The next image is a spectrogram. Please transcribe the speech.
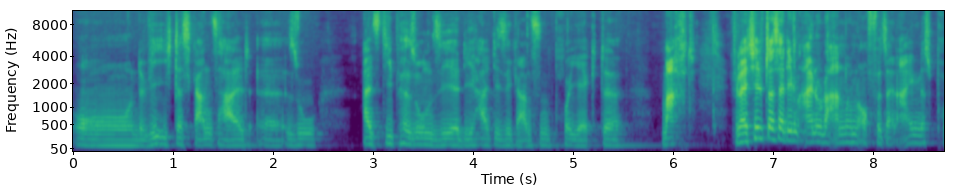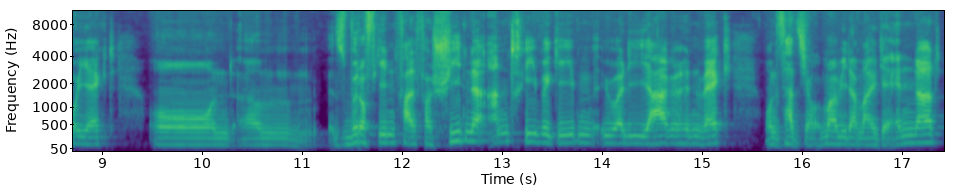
und wie ich das Ganze halt äh, so als die Person sehe, die halt diese ganzen Projekte macht. Vielleicht hilft das ja dem einen oder anderen auch für sein eigenes Projekt. Und ähm, es wird auf jeden Fall verschiedene Antriebe geben über die Jahre hinweg. Und es hat sich auch immer wieder mal geändert.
